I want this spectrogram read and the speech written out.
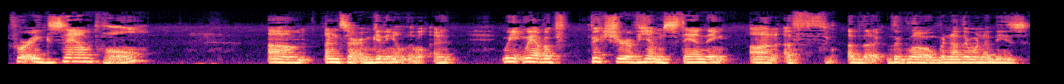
For example, um, I'm sorry, I'm getting a little. Uh, we, we have a picture of him standing on a th- the, the globe, another one of these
